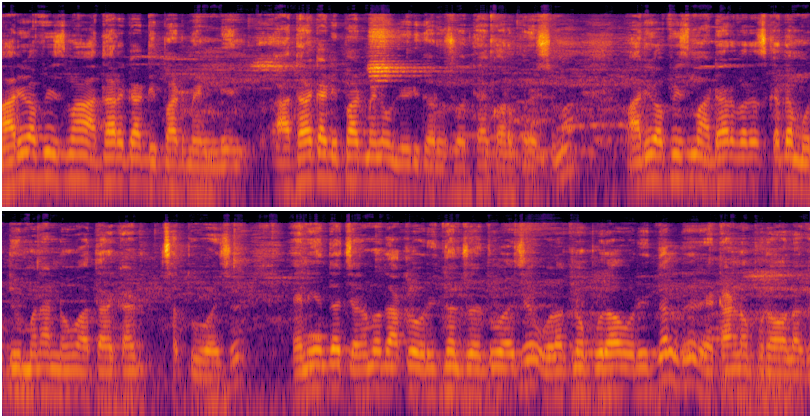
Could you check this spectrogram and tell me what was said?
મારી ઓફિસમાં આધાર કાર્ડ ડિપાર્ટમેન્ટની આધાર કાર્ડ ડિપાર્ટમેન્ટ હું લીડ કરું છું અત્યારે કોર્પોરેશનમાં. મારી ઓફિસમાં અઢાર વર્ષ કરતાં મોટી ઉંમરના નવું આધાર કાર્ડ થતું હોય છે. એની અંદર જન્મ દાખલો ઓરિજિનલ જોઈતું હોય છે, ઓળખનો પુરાવો ઓરિજિનલ અને રહેઠાણનો પુરાવો અલગ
